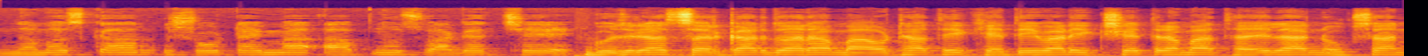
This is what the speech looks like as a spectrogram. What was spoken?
નમસ્કાર, શો ટાઈમમાં આપનું સ્વાગત છે. ગુજરાત સરકાર દ્વારા માવઠાથી ખેતીવાડી ક્ષેત્રમાં થયેલા નુકસાન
